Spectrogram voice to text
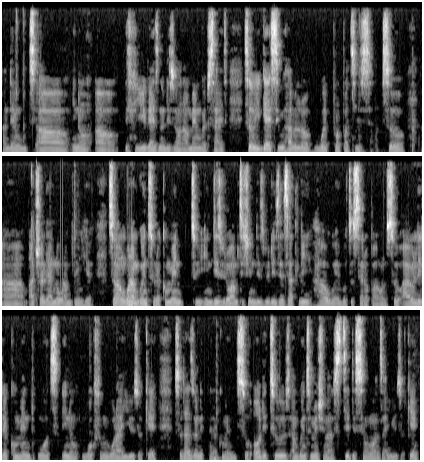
and then with our, you know, our, you guys know this one, our main website. So you guys see we have a lot of web properties. So um, actually, I know what I'm doing here. So um, what I'm going to recommend to in this video, what I'm teaching in this video is exactly how we're able to set up our own. So I only recommend what you know works for me, what I use, okay. So that's the only thing I recommend. So all the tools I'm going to mention are still the same ones I use okay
